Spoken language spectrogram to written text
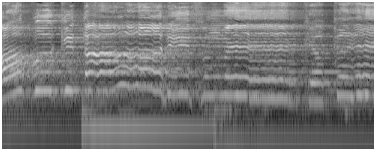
आपकी तारीफ़ में क्या कहें?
